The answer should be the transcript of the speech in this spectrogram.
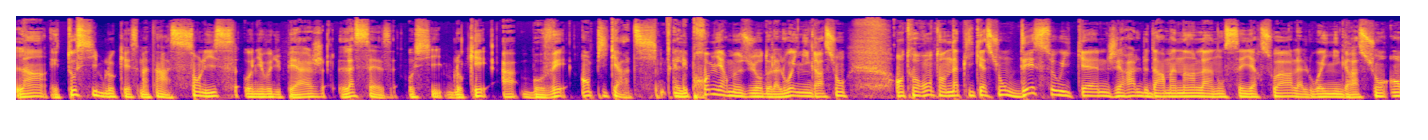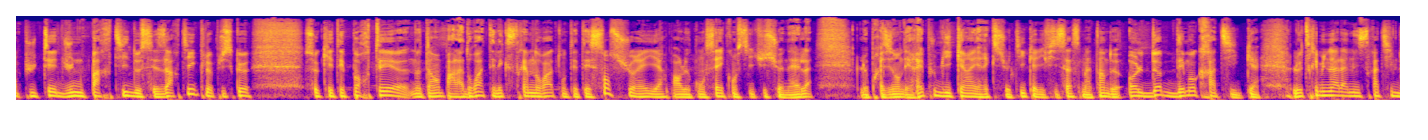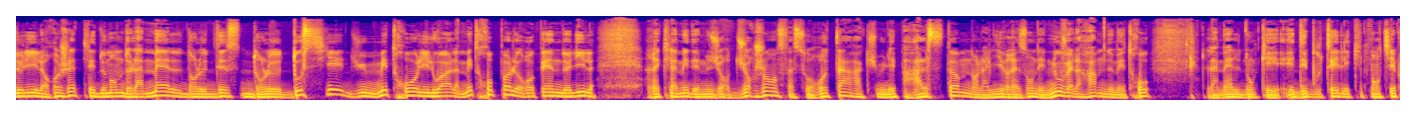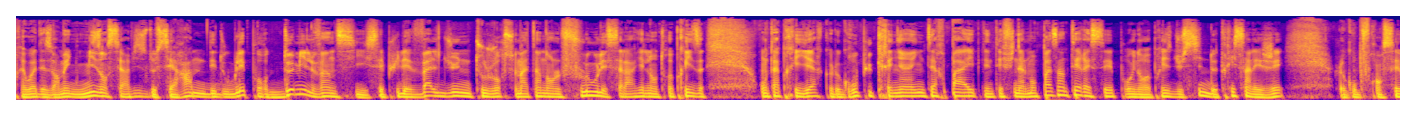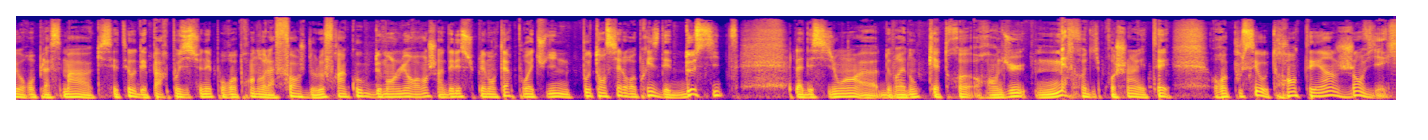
l'un est aussi bloqué ce matin à Senlis au niveau du péage, la 16 aussi bloqué à Beauvais en Picardie. Les premières mesures de la loi immigration entreront en application dès ce week-end. Gérald Darmanin l'a annoncé hier soir, la loi immigration amputée d'une partie de ses articles, puisque ceux qui étaient portés euh, notamment par la droite et l'extrême droite ont été censurés hier par le Conseil constitutionnel. Le président des Républicains, Éric Ciotti, qualifie ça ce matin de hold-up démocratique. Le tribunal administratif de Lille rejette les demandes de la MEL dans le, dans le dossier du métro lillois. La métropole européenne de Lille réclamait des mesures d'urgence face au retard accumulé par Alstom dans la livraison des nouvelles rames de métro. La MEL donc est, est déboutée. L'équipementier prévoit désormais une mise en service de ces rames dédoublées pour 2026. Et puis les Valdunes, toujours ce matin dans le flou, les salariés de l'entreprise ont appris hier que le groupe ukrainien Interpipe n'était finalement pas intéressé pour une reprise du site de Trissin-Léger. Le groupe français Europlasma, qui s'était au départ positionné pour reprendre la forge de Lefrancouc, demande lui en revanche un délai supplémentaire pour étudier une potentielle reprise des deux sites. La décision euh, devrait donc être rendue mercredi prochain. Elle était repoussée au 31 janvier.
